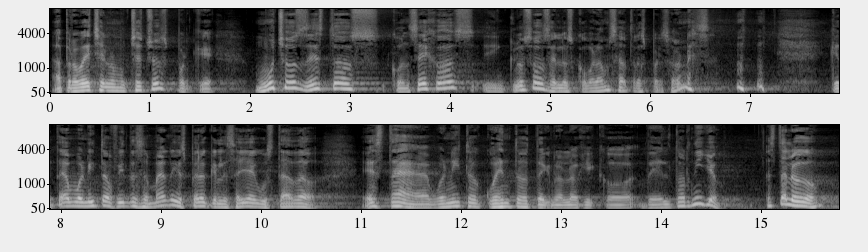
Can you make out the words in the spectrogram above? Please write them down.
aprovechenlo muchachos porque muchos de estos consejos incluso se los cobramos a otras personas. que tengan bonito fin de semana y espero que les haya gustado este bonito cuento tecnológico del tornillo. Hasta luego.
